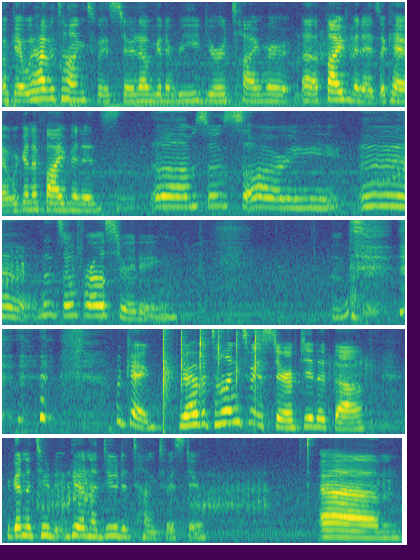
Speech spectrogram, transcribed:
Okay, we have a tongue twister, and I'm gonna read your timer. Uh, five minutes. Okay, we're gonna five minutes. Oh, I'm so sorry. Ugh, that's so frustrating. okay, we have a tongue twister of Jinitha. We're gonna gonna do the tongue twister. Um.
